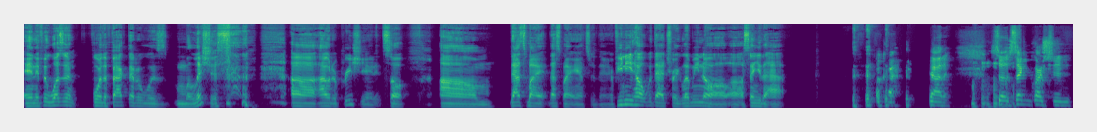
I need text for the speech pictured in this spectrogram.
And if it wasn't for the fact that it was malicious, uh, I would appreciate it. So, um, that's my that's my answer there. If you need help with that trick, let me know. I'll, I'll send you the app. okay, got it. So, second question:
